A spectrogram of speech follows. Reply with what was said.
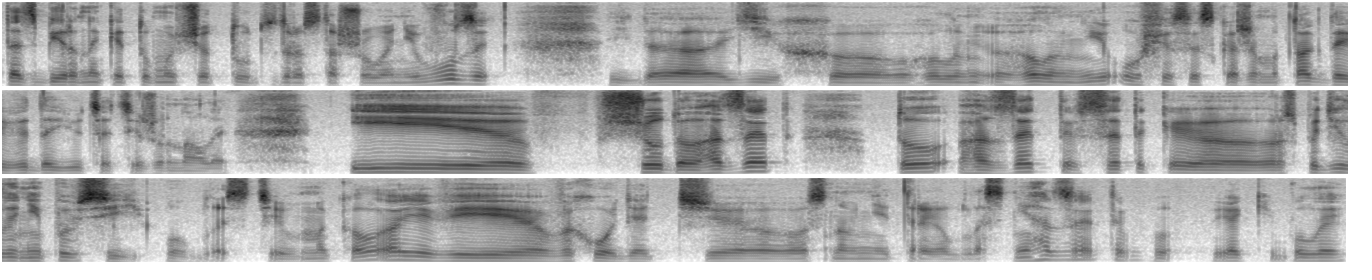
Та збірники, тому що тут розташовані вузи, їх е, головні, офіси, скажімо так, де видаються ці журнали. І щодо газет, то газети все-таки е, розподілені по всій області. В Миколаєві виходять е, основні три обласні газети, які були.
